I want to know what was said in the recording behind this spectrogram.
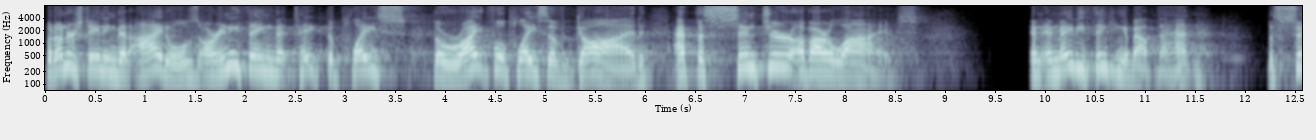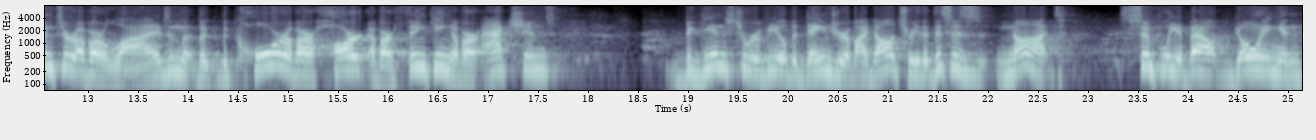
But understanding that idols are anything that take the place, the rightful place of God at the center of our lives. And, and maybe thinking about that, the center of our lives and the, the, the core of our heart, of our thinking, of our actions, begins to reveal the danger of idolatry that this is not simply about going and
